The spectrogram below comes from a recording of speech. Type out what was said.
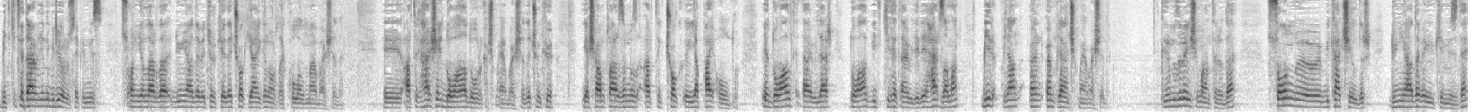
Bitki tedavilerini biliyoruz hepimiz. Son yıllarda dünyada ve Türkiye'de çok yaygın olarak kullanılmaya başladı. E, Artık her şey doğala doğru kaçmaya başladı. Çünkü yaşam tarzımız artık çok e, yapay oldu. Ve doğal tedaviler, doğal bitki tedavileri her zaman bir plan ön, ön plana çıkmaya başladı. Kırmızı reishi mantarı da son birkaç yıldır dünyada ve ülkemizde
